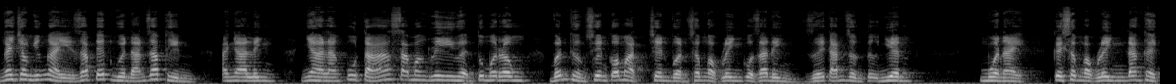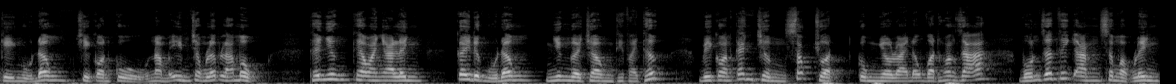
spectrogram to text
Ngay trong những ngày giáp Tết Nguyên đán Giáp Thìn, anh A Linh, nhà làng Pu Tá, xã Mang Ri, huyện Tumorong vẫn thường xuyên có mặt trên vườn sâm ngọc linh của gia đình dưới tán rừng tự nhiên. Mùa này, cây sâm ngọc linh đang thời kỳ ngủ đông, chỉ còn củ nằm im trong lớp lá mục. Thế nhưng theo anh A Linh, cây được ngủ đông nhưng người trồng thì phải thức vì còn canh chừng sóc chuột cùng nhiều loại động vật hoang dã vốn rất thích ăn sâm ngọc linh.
